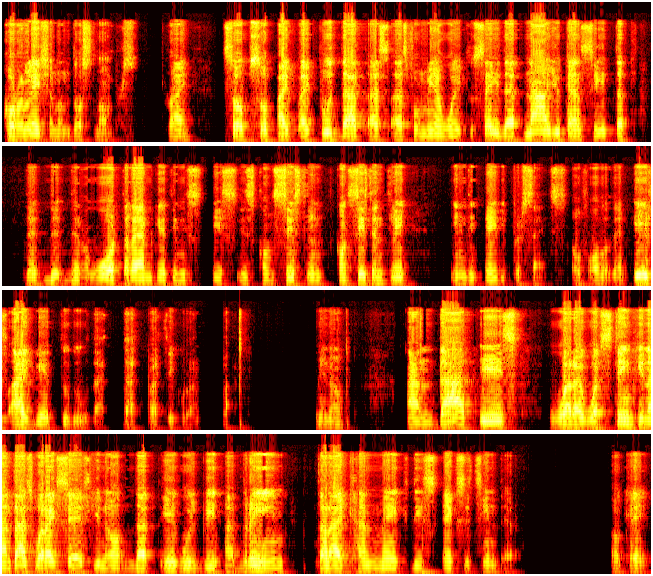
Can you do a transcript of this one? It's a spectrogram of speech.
correlation on those numbers, right? So, so I, I put that as, as for me a way to say that now you can see that the, the, the reward that I'm getting is, is, is consistent, consistently in the 80% of all of them if I get to do that, that particular part, you know. And that is what I was thinking, and that's what I said, you know, that it will be a dream that I can make these exits in there, okay.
